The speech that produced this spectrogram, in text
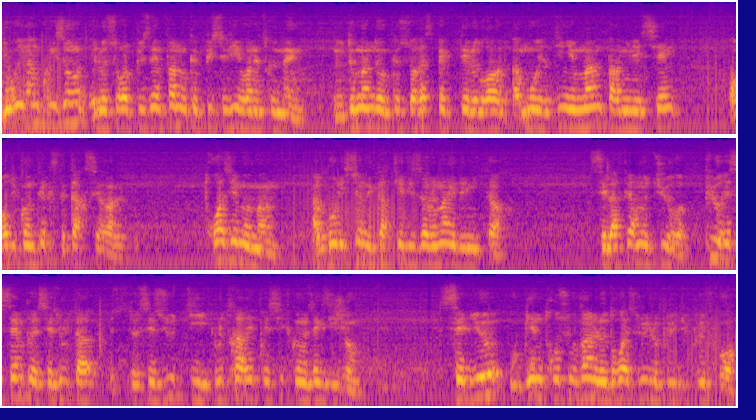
Mourir en prison est le sort le plus infâme que puisse vivre un être humain. Nous demandons que soit respecté le droit à mourir dignement parmi les siens hors du contexte carcéral. Troisièmement, abolition des quartiers d'isolement et des mitards. C'est la fermeture pure et simple de ces, outils ultra-répressifs que nous exigeons. Ces lieux où bien trop souvent le droit est celui du plus fort,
